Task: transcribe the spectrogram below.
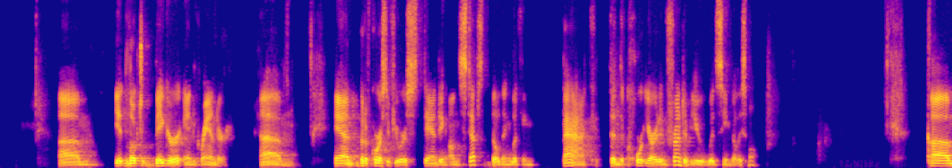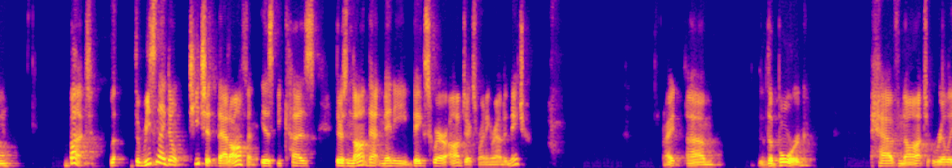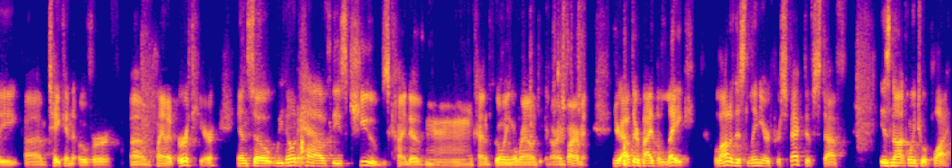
um, it looked bigger and grander. Um, and, but of course, if you were standing on the steps of the building looking back, then the courtyard in front of you would seem really small. Um, but the reason I don't teach it that often is because there's not that many big square objects running around in nature, right? Um, the Borg have not really um, taken over um, planet Earth here. And so we don't have these cubes kind of, mm, kind of going around in our environment. You're out there by the lake, a lot of this linear perspective stuff is not going to apply.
